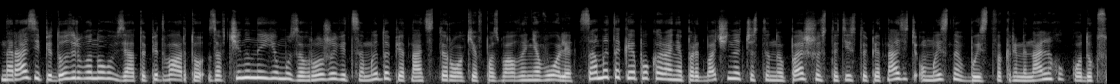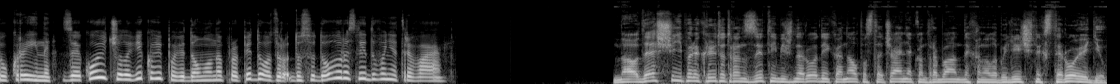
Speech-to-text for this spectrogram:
Наразі підозрюваного взято під варту. За вчинений йому загрожує від 7 до 15 років позбавлення волі. Саме таке покарання передбачено частиною першої статті 115 умисне вбивство стаття Кримінального кодексу України, за якою чоловікові повідомлено про підозру. Досудове розслідування триває. На Одещині перекрито транзитний міжнародний канал постачання контрабандних анаболічних стероїдів.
